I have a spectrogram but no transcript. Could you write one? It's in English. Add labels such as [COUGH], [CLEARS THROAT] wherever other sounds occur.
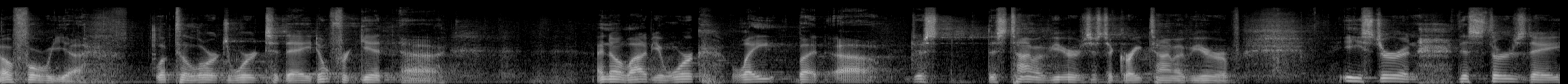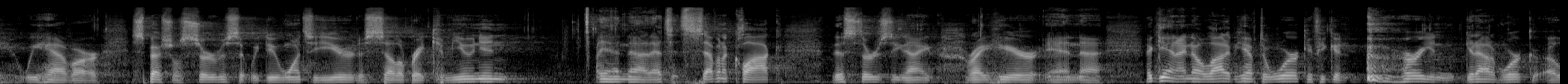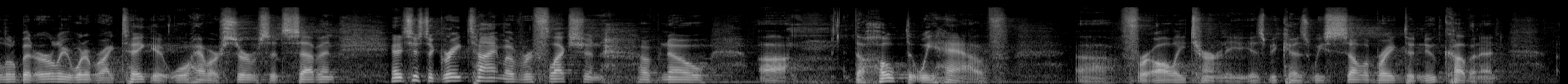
Oh, before we uh, look to the Lord's Word today, don't forget. Uh, I know a lot of you work late, but uh, just this time of year is just a great time of year of Easter. And this Thursday, we have our special service that we do once a year to celebrate communion. And uh, that's at 7 o'clock this Thursday night, right here. And uh, again, I know a lot of you have to work. If you can [CLEARS THROAT] hurry and get out of work a little bit early or whatever I take it, we'll have our service at 7. And it's just a great time of reflection of know uh, the hope that we have uh, for all eternity is because we celebrate the new covenant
